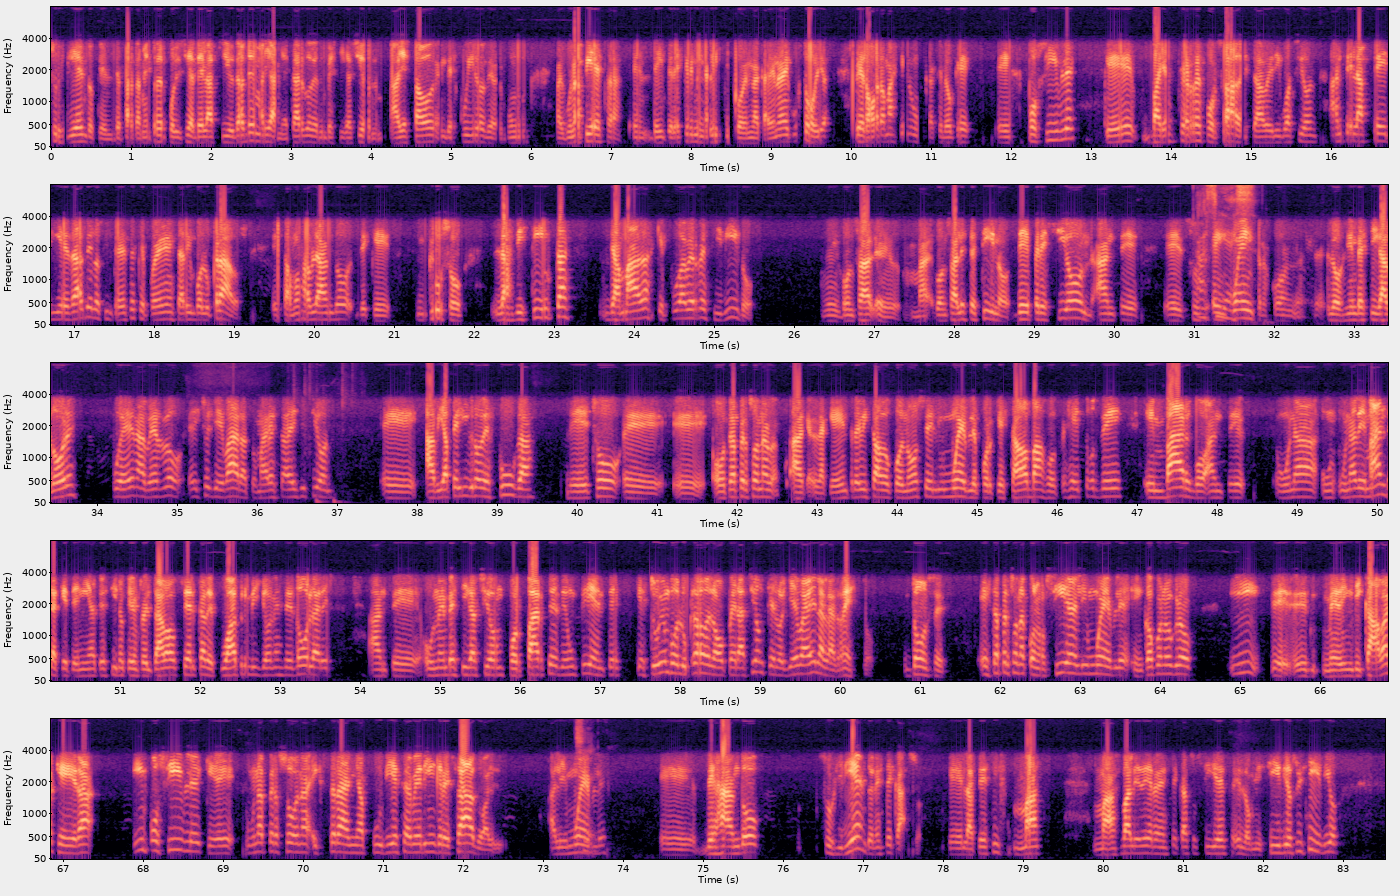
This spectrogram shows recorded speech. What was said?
sugiriendo que el Departamento de Policía de la ciudad de Miami, a cargo de la investigación, haya estado en descuido de algún, alguna pieza de interés criminalístico en la cadena de custodia, pero ahora más que nunca creo que es posible que vaya a ser reforzada esta averiguación ante la seriedad de los intereses que pueden estar involucrados. Estamos hablando de que incluso las distintas llamadas que pudo haber recibido González, eh, González Testino, de presión ante eh, sus encuentros con los investigadores, pueden haberlo hecho llevar a tomar esta decisión. había peligro de fuga, de hecho, otra persona a la que he entrevistado conoce el inmueble porque estaba bajo objeto de embargo ante una, una demanda que tenía Testino que enfrentaba cerca de 4 millones de dólares ante una investigación por parte de un cliente que estuvo involucrado en la operación que lo lleva a él al arresto. Entonces, esta persona conocía el inmueble en Coconut Grove y eh, eh, me indicaba que era imposible que una persona extraña pudiese haber ingresado al, al inmueble, eh, dejando, sugiriendo en este caso, que la tesis más, más valedera en este caso sí es el homicidio-suicidio,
